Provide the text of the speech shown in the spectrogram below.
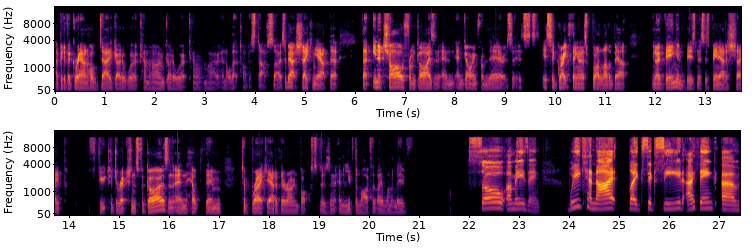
a bit of a groundhog day, go to work, come home, go to work, come home, and all that type of stuff. So it's about shaking out that that inner child from guys and and, and going from there. It's it's it's a great thing, and that's what I love about you know being in business is being able to shape future directions for guys and, and help them to break out of their own boxes and, and live the life that they want to live. so amazing. We cannot like succeed, I think, um,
